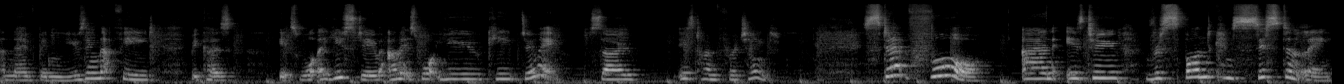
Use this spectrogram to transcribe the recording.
And they've been using that feed because it's what they're used to and it's what you keep doing. So it's time for a change. Step four and is to respond consistently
